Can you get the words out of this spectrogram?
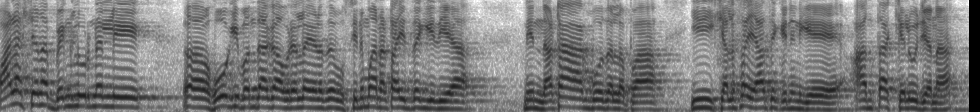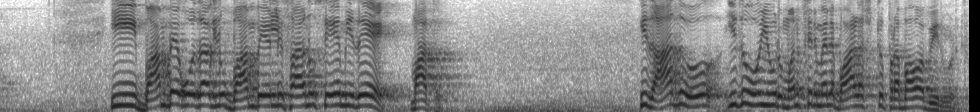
ಭಾಳಷ್ಟು ಜನ ಬೆಂಗಳೂರಿನಲ್ಲಿ ಹೋಗಿ ಬಂದಾಗ ಅವರೆಲ್ಲ ಹೇಳಿದ್ರು, ಸಿನಿಮಾ ನಟ ಇದ್ದಂಗೆ ಇದೆಯಾ? ನೀನು ನಟ ಆಗ್ಬೋದಲ್ಲಪ್ಪ? ಈ ಕೆಲಸ ಯಾತಕ್ಕೆ ನಿನಗೆ? ಅಂತ ಕೆಲವು ಜನ. ಈ ಬಾಂಬೆಗೆ ಹೋದಾಗಲೂ ಬಾಂಬೆಯಲ್ಲಿ ಸಹ ಸೇಮ್ ಇದೆ ಮಾತು. ಇದಾದು, ಇದು ಇವ್ರ ಮನಸ್ಸಿನ ಮೇಲೆ ಭಾಳಷ್ಟು ಪ್ರಭಾವ ಬೀರ್ಬಿಡ್ತು.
